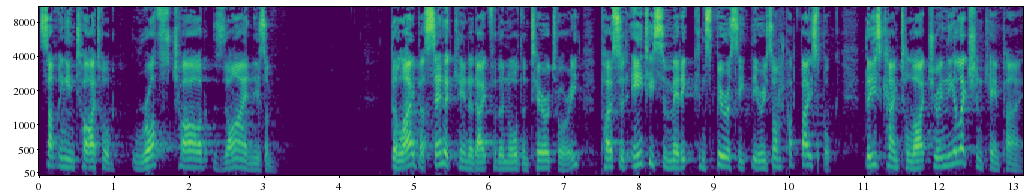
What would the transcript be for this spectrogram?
something entitled Rothschild Zionism. The Labor Senate candidate for the Northern Territory posted anti-Semitic conspiracy theories on Facebook. These came to light during the election campaign.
